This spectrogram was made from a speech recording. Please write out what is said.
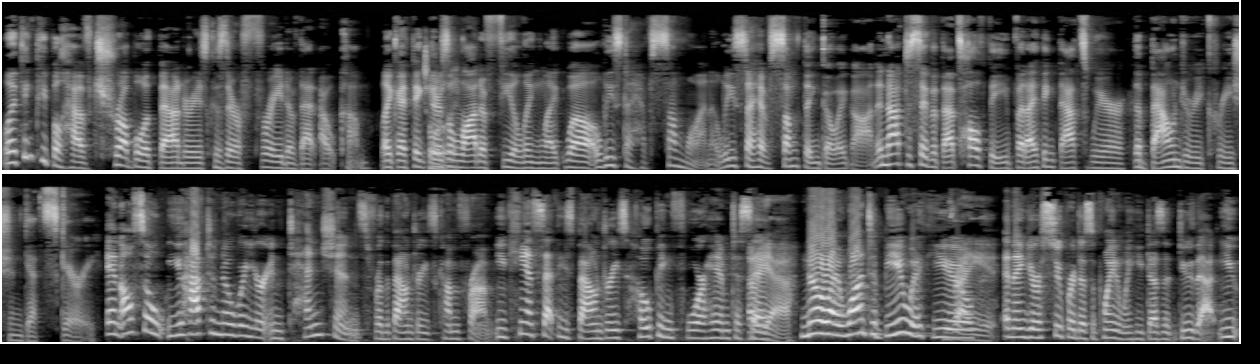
Well, I think people have trouble with boundaries because they're afraid of that outcome. Like, I think there's a lot of feeling like, well, at least I have someone, at least I have something going on. And not to say that that's healthy, but I think that's where the boundary creation gets scary. And also, you have to know where your intentions for the boundaries come from. You can't set these boundaries hoping for him to oh, say, Oh, yeah. No, I want to be with you. Right. And then you're super disappointed when he doesn't do that. You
